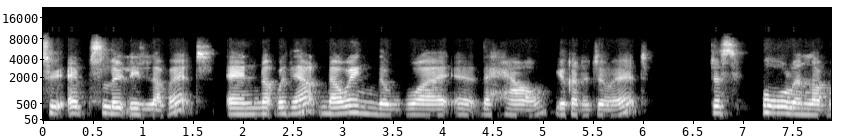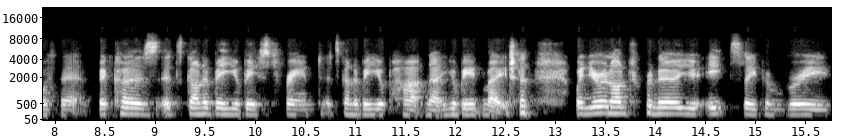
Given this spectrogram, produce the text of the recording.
to absolutely love it and not, without knowing the why uh, the how you're going to do it just fall in love with that because it's going to be your best friend it's going to be your partner your bedmate. When you're an entrepreneur you eat sleep and breathe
